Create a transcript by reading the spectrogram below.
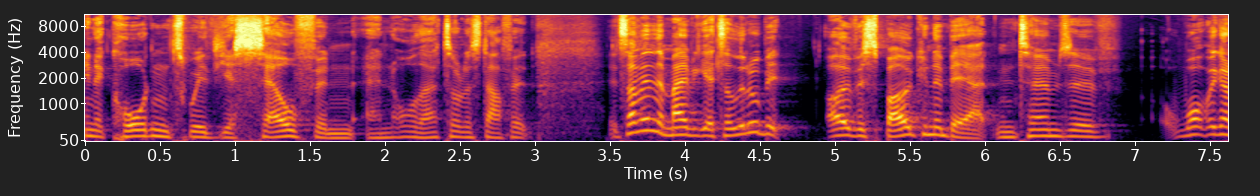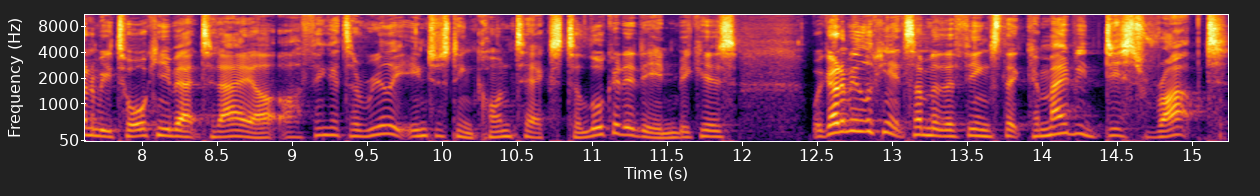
in accordance with yourself and, and all that sort of stuff. It it's something that maybe gets a little bit overspoken about in terms of what we're going to be talking about today. I, I think it's a really interesting context to look at it in because we're going to be looking at some of the things that can maybe disrupt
